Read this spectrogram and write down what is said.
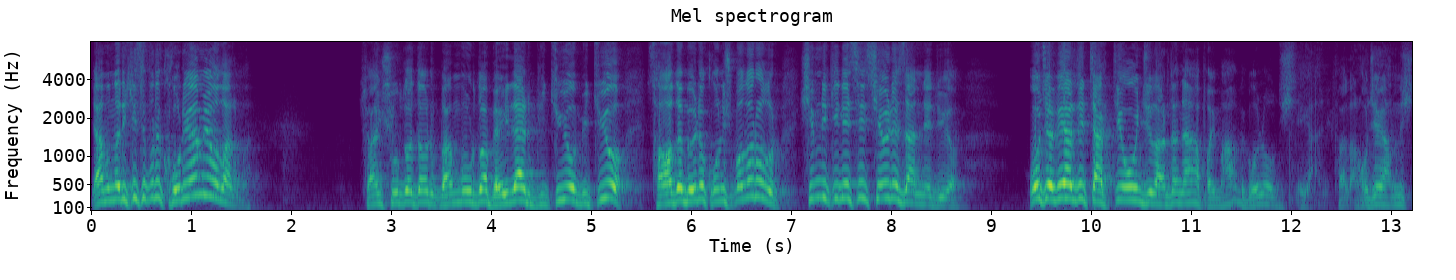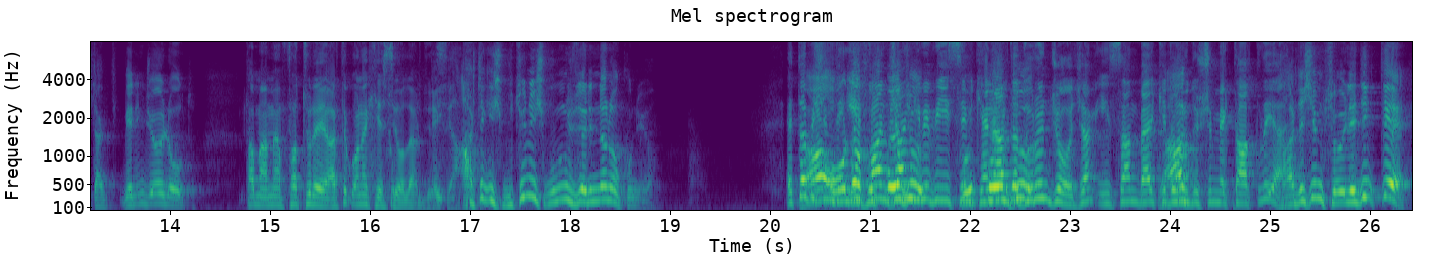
Ya bunlar 2-0'ı koruyamıyorlar mı? Sen şurada da ben burada beyler bitiyor bitiyor. Sahada böyle konuşmalar olur. Şimdiki nesil şöyle zannediyor. Hoca verdi taktiği oyuncular da ne yapayım abi gol oldu işte yani falan. Hoca yanlış taktik verince öyle oldu. Tamamen faturayı artık ona kesiyorlar diyorsun. E, artık iş bütün iş bunun üzerinden okunuyor. E tabii Ya şimdi orada İrfan Can futbolcu- gibi bir isim futbolcu- kenarda durunca hocam insan belki de Ya- onu düşünmekte haklı ya. Kardeşim söyledik de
